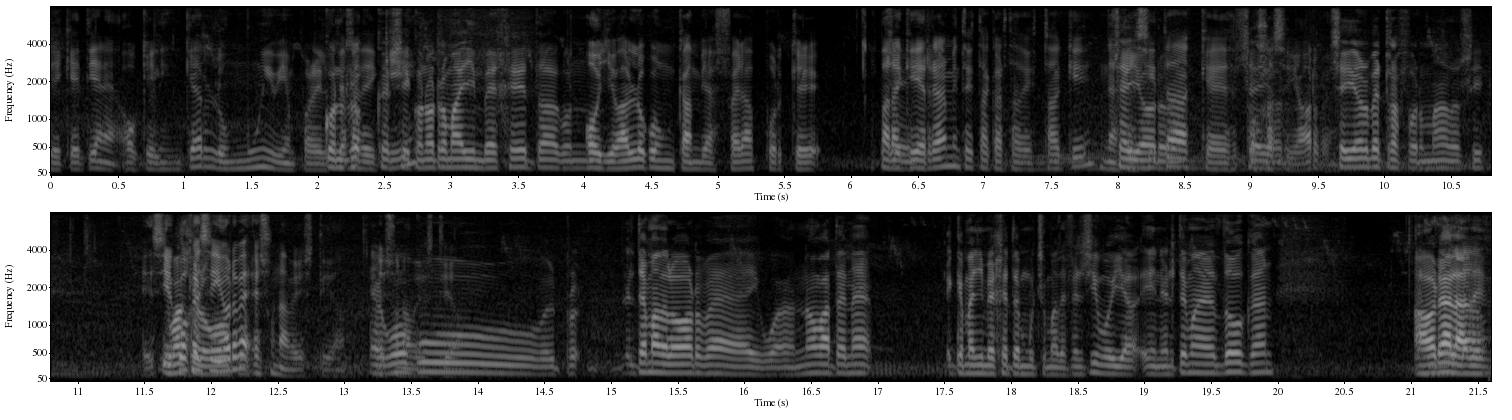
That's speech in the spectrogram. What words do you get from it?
de que tiene o que linkearlo muy bien por el con tema de que sí, con otro Majin Vegeta, con... o llevarlo con un cambiaesferas porque para Sí. que realmente esta carta destaque necesitas que coja orbes. 6 orbes. Seis orbes transformados, sí. Eh, Si igual coge que el 6 Goku. orbes es una bestia. El es una bestia. Goku, el, pro- el tema de los orbes, igual, no va a tener. Es que Majin Vegeta es mucho más defensivo. Y en el tema del Dokkan, ahora la de-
